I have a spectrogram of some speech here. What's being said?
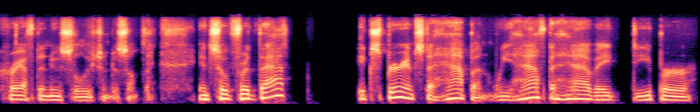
craft a new solution to something. And so for that experience to happen, we have to have a deeper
